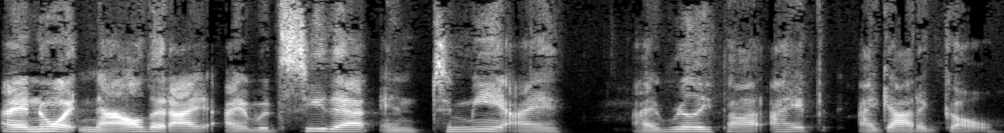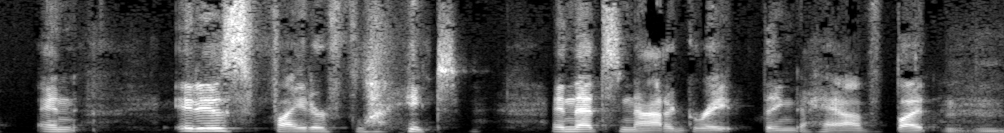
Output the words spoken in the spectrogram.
I know it now that I, I would see that, and to me, I I really thought I I gotta go, and it is fight or flight, and that's not a great thing to have. But mm-hmm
